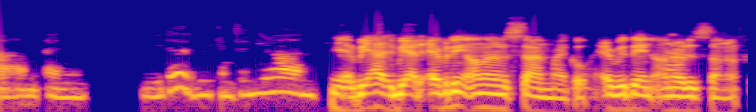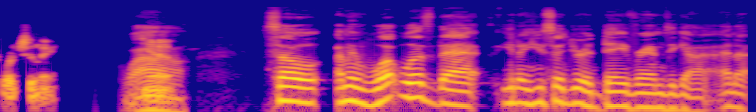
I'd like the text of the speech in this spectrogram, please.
um, and we did. We continued on. Yeah, we had we had everything under the sun, Michael. Everything yeah. under the sun, unfortunately. Wow. Yeah. So, I mean, what was that? You know, you said you're a Dave Ramsey guy, and I,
